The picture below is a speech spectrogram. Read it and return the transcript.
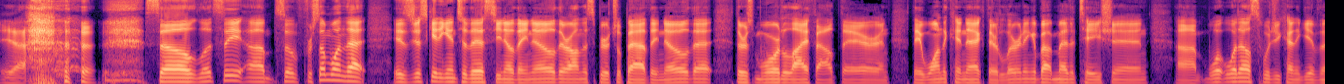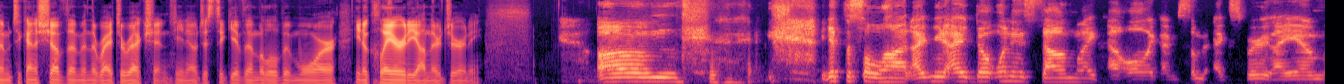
Yeah. so let's see. Um, so for someone that is just getting into this, you know, they know they're on the spiritual path. They know that there's more to life out there, and they want to connect. They're learning about meditation. Um, what what else would you kind of give them to kind of shove them in the right direction? You know, just to give them a little bit more, you know, clarity on their journey. Um, I get this a lot. I mean, I don't want to sound like at all like I'm some expert. I am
